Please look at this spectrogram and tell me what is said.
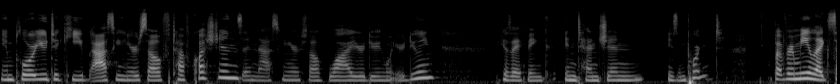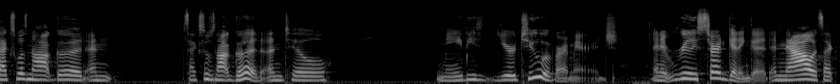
implore you to keep asking yourself tough questions and asking yourself why you're doing what you're doing because I think intention is important. But for me, like sex was not good and sex was not good until maybe year 2 of our marriage. And it really started getting good. And now it's like,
